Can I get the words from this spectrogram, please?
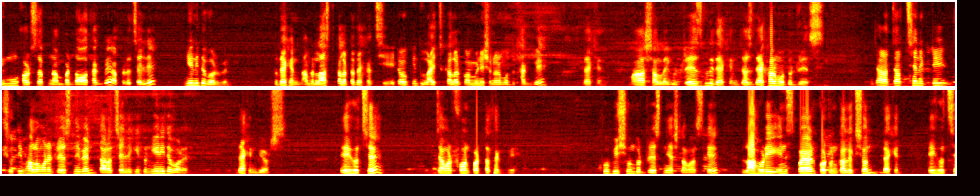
ইমো, হোয়াটসঅ্যাপ নাম্বার দেওয়া থাকবে, আপনারা চাইলে নিয়ে নিতে পারবেন। তো দেখেন, আমরা লাস্ট কালারটা দেখাচ্ছি। এটাও কিন্তু লাইট কালার কম্বিনেশনের মধ্যে থাকবে। দেখেন মাশাল্লাহ এগুলো ড্রেসগুলি দেখেন জাস্ট দেখার মতো ড্রেস যারা চাচ্ছেন একটি সত্যি ভালো মানের ড্রেস নেবেন, তারা চাইলে কিন্তু নিয়ে নিতে পারেন। দেখেন বিয়ার্স এই হচ্ছে জামার ফ্রন্ট পার্টটা থাকবে। খুবই সুন্দর ড্রেস নিয়ে আসলাম আজকে। লাহোরি ইন্সপায়ার কটন কালেকশন দেখেন, এই হচ্ছে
